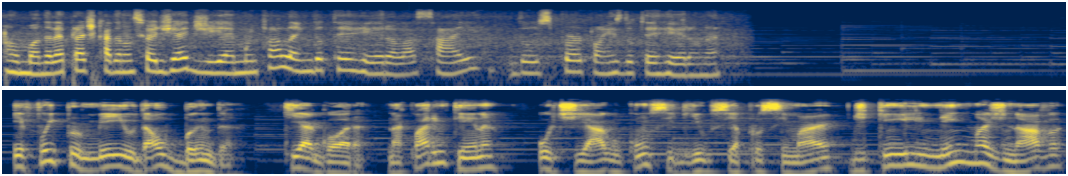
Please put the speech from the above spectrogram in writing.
a Umbanda ela é praticada no seu dia a dia, é muito além do terreiro, ela sai dos portões do terreiro, né? E foi por meio da Ubanda que agora, na quarentena, o Tiago conseguiu se aproximar de quem ele nem imaginava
